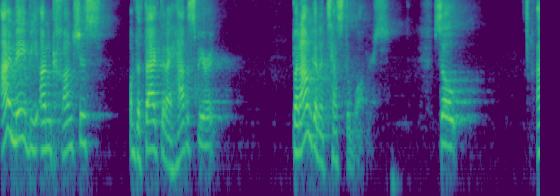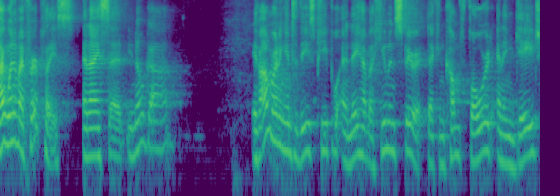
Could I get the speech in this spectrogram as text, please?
I may be unconscious of the fact that I have a spirit, but I'm going to test the waters. So I went in my prayer place and I said, you know, God, if I'm running into these people and they have a human spirit that can come forward and engage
